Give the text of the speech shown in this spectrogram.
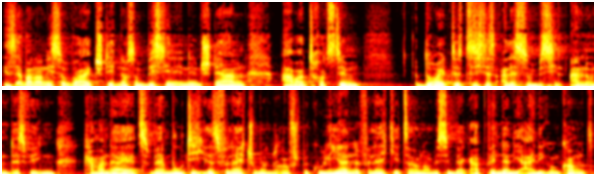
Ist aber noch nicht so weit, steht noch so ein bisschen in den Sternen, aber trotzdem deutet sich das alles so ein bisschen an und deswegen kann man da jetzt, wer mutig ist, vielleicht schon mal drauf spekulieren. Vielleicht geht es auch noch ein bisschen bergab, wenn dann die Einigung kommt.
